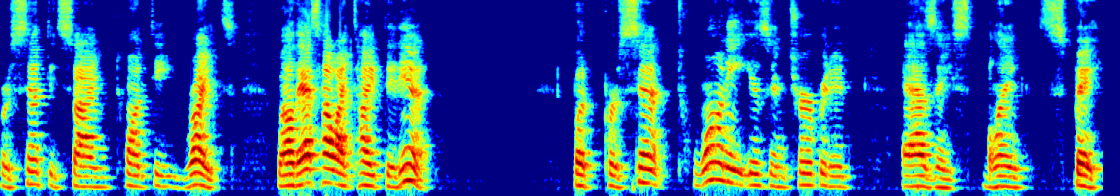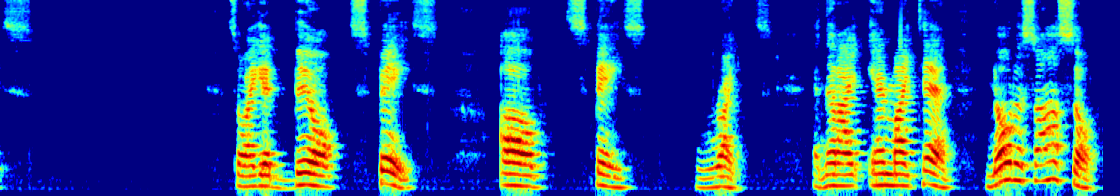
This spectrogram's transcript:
percentage sign 20 rights. Well, that's how I typed it in. But percent 20 is interpreted as a blank space. So I get bill space of space rights. And then I end my tag. Notice also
